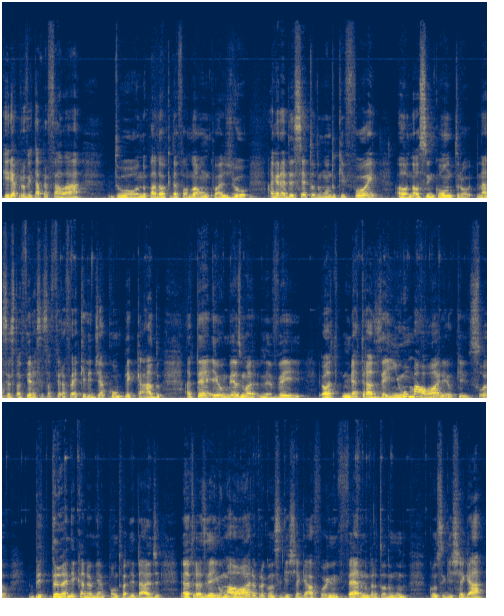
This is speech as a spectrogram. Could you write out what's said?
Queria aproveitar para falar do, no paddock da Fórmula 1 com a Ju. Agradecer a todo mundo que foi ao nosso encontro na sexta-feira. Sexta-feira foi aquele dia complicado, até eu mesma levei, eu me atrasei em uma hora, eu que sou britânica na minha pontualidade, me atrasei em uma hora para conseguir chegar, foi um inferno para todo mundo conseguir chegar,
